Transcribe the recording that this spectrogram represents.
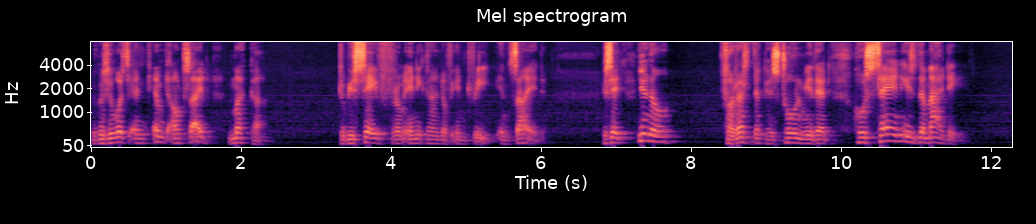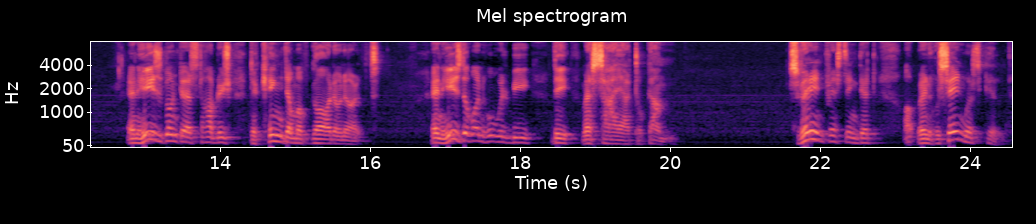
Because he was encamped outside Mecca to be safe from any kind of intrigue inside. He said, You know, Farazdak has told me that Hussein is the Mahdi. And he's going to establish the kingdom of God on earth. And he's the one who will be the Messiah to come. It's very interesting that uh, when Hussein was killed,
